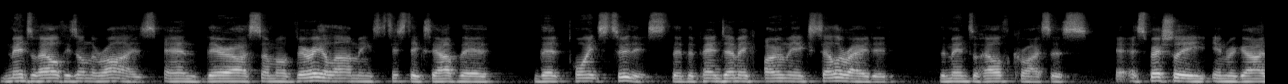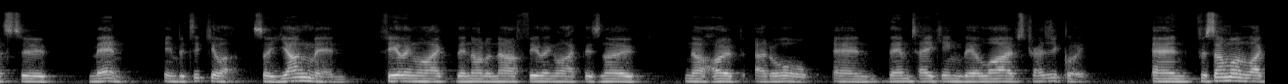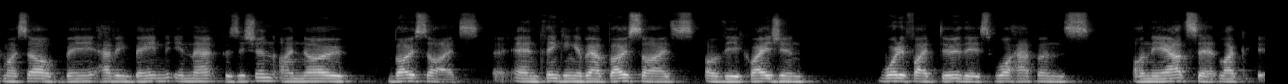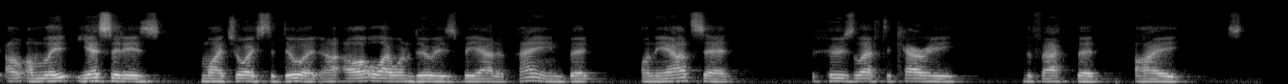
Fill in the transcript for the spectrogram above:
mental health is on the rise and there are some very alarming statistics out there that points to this that the pandemic only accelerated the mental health crisis especially in regards to men in particular. So young men feeling like they're not enough feeling like there's no no hope at all and them taking their lives tragically. And for someone like myself, being having been in that position, I know both sides and thinking about both sides of the equation. What if I do this? What happens on the outset? Like, I'm yes, it is my choice to do it. all I want to do is be out of pain. But on the outset, who's left to carry the fact that I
